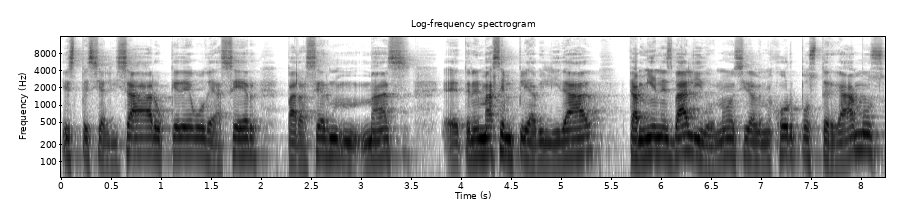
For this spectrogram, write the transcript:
especializar o qué debo de hacer para hacer más, eh, tener más empleabilidad? También es válido, ¿no? Es decir, a lo mejor postergamos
